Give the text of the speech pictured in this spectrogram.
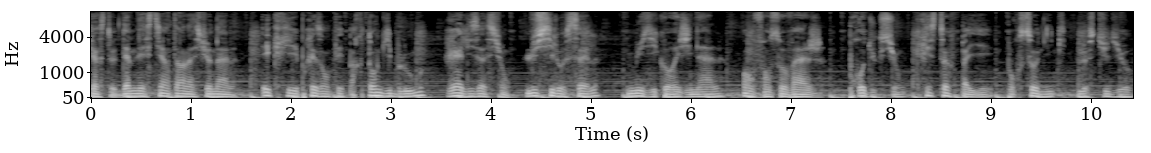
Podcast d'Amnesty International, écrit et présenté par Tanguy Bloom, réalisation Lucie Lossel, musique originale Enfant Sauvage, production Christophe Paillet pour Sonic le studio.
